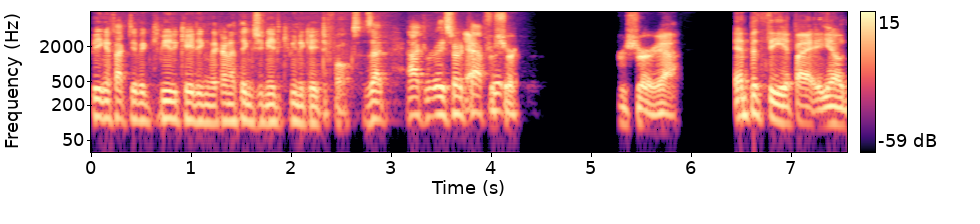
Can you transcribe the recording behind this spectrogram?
Being effective in communicating the kind of things you need to communicate to folks. Is that accurately sort of yeah, captured? For sure. For sure, yeah. Empathy if i you know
